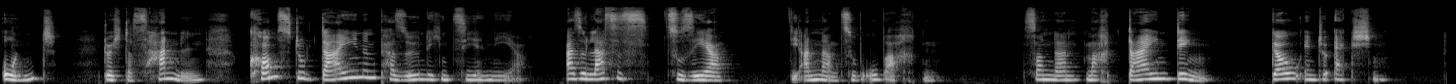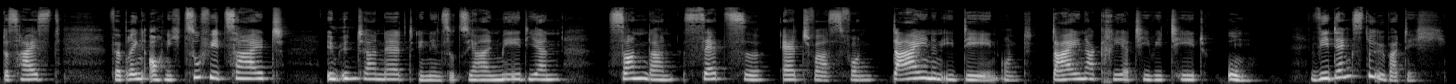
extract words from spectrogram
Und durch das Handeln kommst du deinen persönlichen Zielen näher. Also lass es zu sehr, die anderen zu beobachten, sondern mach dein Ding. Go into action. Das heißt, verbring auch nicht zu viel Zeit im Internet, in den sozialen Medien, sondern setze etwas von deinen Ideen und deiner Kreativität um? Wie denkst du über dich?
